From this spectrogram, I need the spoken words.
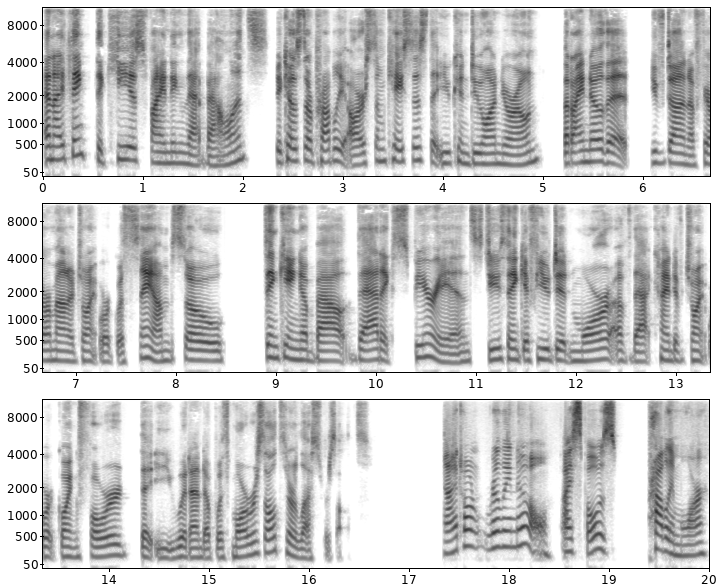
And I think the key is finding that balance because there probably are some cases that you can do on your own. But I know that you've done a fair amount of joint work with Sam. So, thinking about that experience, do you think if you did more of that kind of joint work going forward, that you would end up with more results or less results? I don't really know. I suppose probably more.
